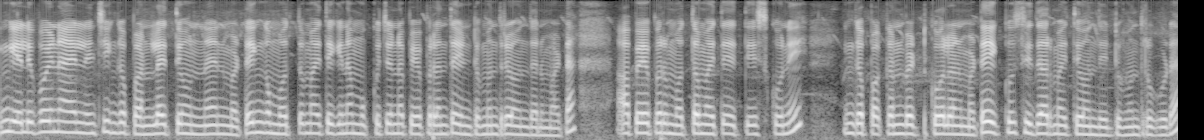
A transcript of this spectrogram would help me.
ఇంక వెళ్ళిపోయిన ఆయన నుంచి ఇంకా పనులు అయితే ఉన్నాయన్నమాట. ఇంకా మొత్తం అయితే గిన ముక్కుచున్న పేపర్ అంతా ఇంటి ముందరే ఉందనమాట ఆ పేపర్ మొత్తం అయితే ఎత్తేసుకొని ఇంకా పక్కన పెట్టుకోవాలన్నమాట. ఎక్కువ సిధారం అయితే ఉంది ఇంటి ముందర కూడా.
